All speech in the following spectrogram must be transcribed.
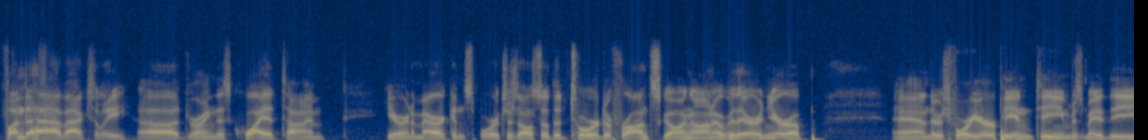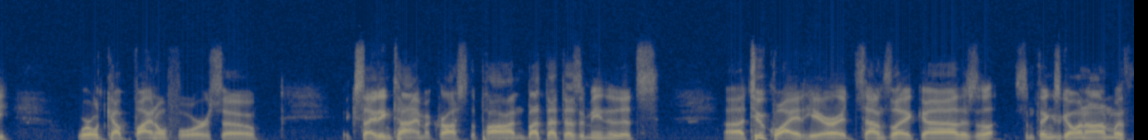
fun to have, actually, uh, during this quiet time here in American sports. There's also the Tour de France going on over there in Europe. And there's four European teams made the World Cup Final Four. So exciting time across the pond, but that doesn't mean that it's uh, too quiet here. It sounds like uh, there's a, some things going on with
